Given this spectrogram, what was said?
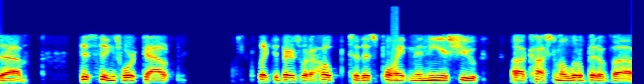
um, this thing's worked out like the Bears would have hoped to this point, and the knee issue uh, cost them a little bit of a uh,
